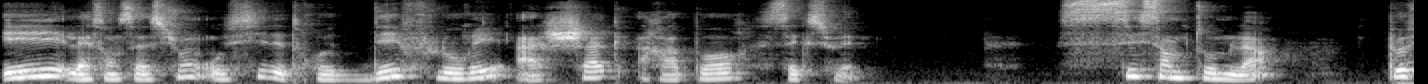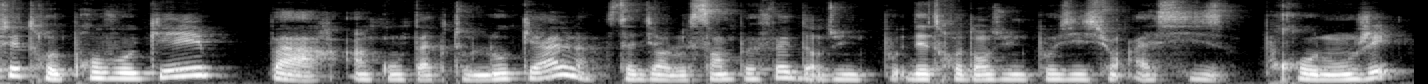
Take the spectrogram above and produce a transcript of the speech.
et la sensation aussi d'être défloré à chaque rapport sexuel. Ces symptômes-là peuvent être provoqués par un contact local, c'est-à-dire le simple fait d'être dans une position assise prolongée,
